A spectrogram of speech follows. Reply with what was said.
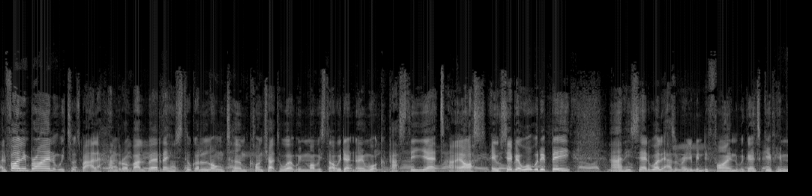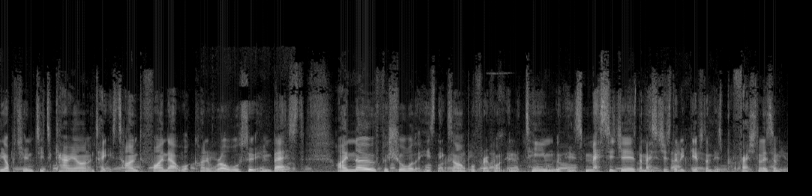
And finally, Brian, we talked about Alejandro Valverde, who's still got a long term contract to work with Movistar. We don't know in what capacity yet. I asked Eusebio what would it be, and he said, well, it hasn't really been defined. We're going to give him the opportunity to carry on and take his time to find out what kind of role will suit him best. I know for sure that he's an example for everyone in the team with his messages, the messages that he gives them, his professionalism,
